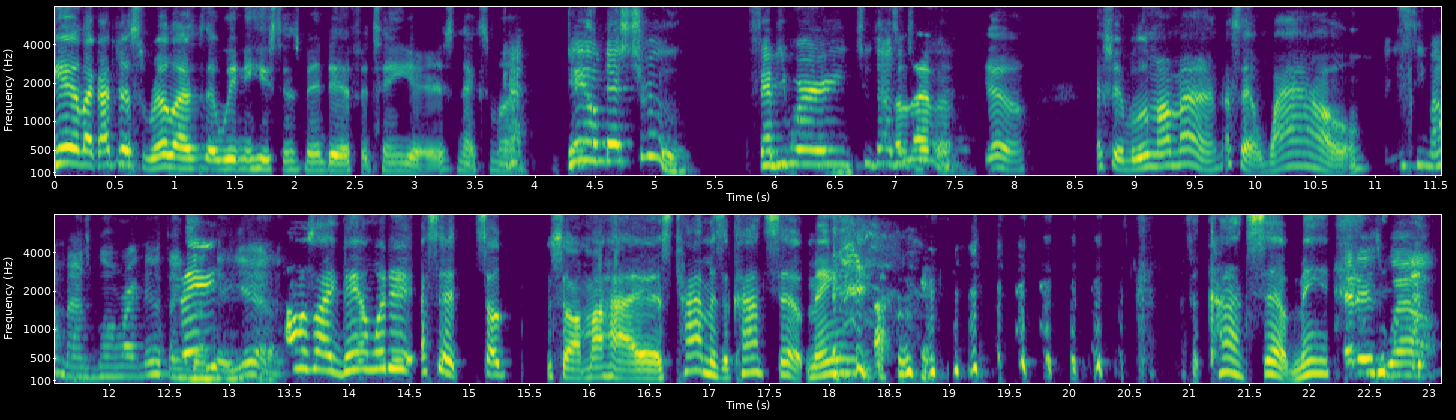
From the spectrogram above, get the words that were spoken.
Yeah, like I just realized that Whitney Houston's been dead for 10 years next month. Damn, that's true. February 2011. Yeah. That shit blew my mind. I said, wow. You see, my mind's blown right now. Things see? like that. Yeah. I was like, damn, what did I said? So, so my high ass time is a concept, man. it's a concept, man. That is well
